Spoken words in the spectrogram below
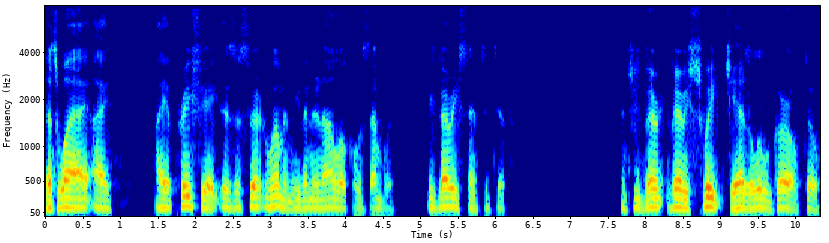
That's why I, I appreciate there's a certain woman, even in our local assembly, she's very sensitive. And she's very, very sweet. She has a little girl, too.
